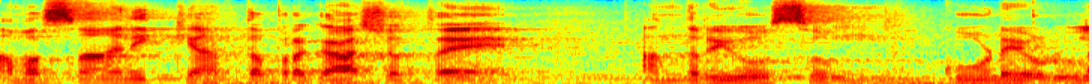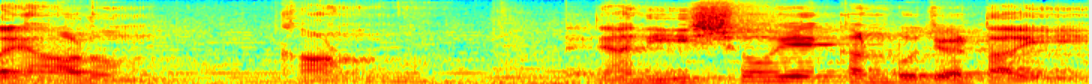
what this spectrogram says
അവസാനിക്കാത്ത പ്രകാശത്തെ അന്ത്രയോസും കൂടെയുള്ളയാളും കാണുന്നു. ഞാൻ ഈശോയെ കണ്ടു ചേട്ടായി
